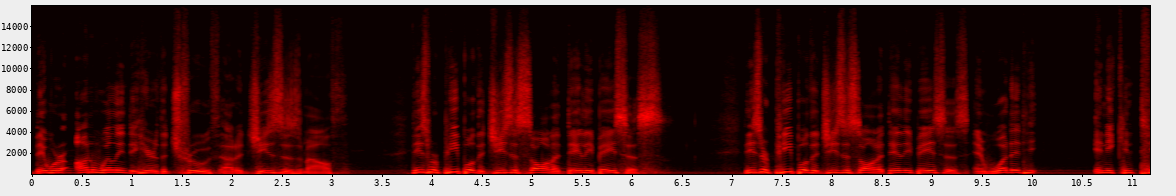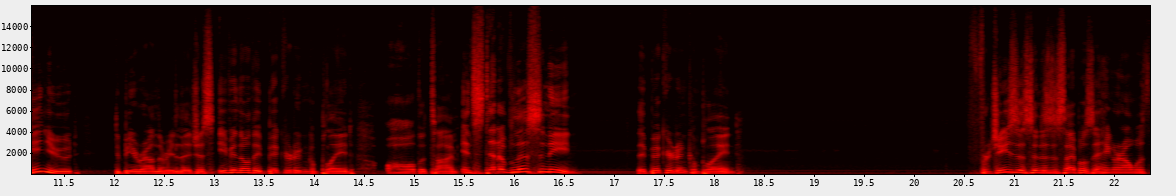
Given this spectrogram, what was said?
They were unwilling to hear the truth out of Jesus' mouth. These were people that Jesus saw on a daily basis. These are people that Jesus saw on a daily basis. And what did he, and he continued to be around the religious, even though they bickered and complained all the time. Instead of listening, they bickered and complained. For Jesus and his disciples to hang around with,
